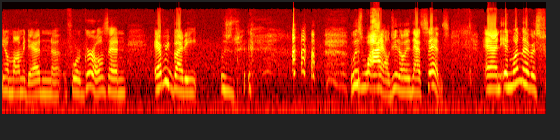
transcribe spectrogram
you know, mom and dad and uh, four girls, and everybody was was wild, you know, in that sense. And in one level, it's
